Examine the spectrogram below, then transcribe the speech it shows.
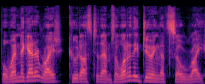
But when they get it right, kudos to them. So, what are they doing that's so right?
